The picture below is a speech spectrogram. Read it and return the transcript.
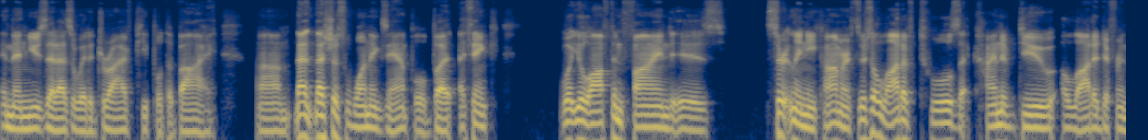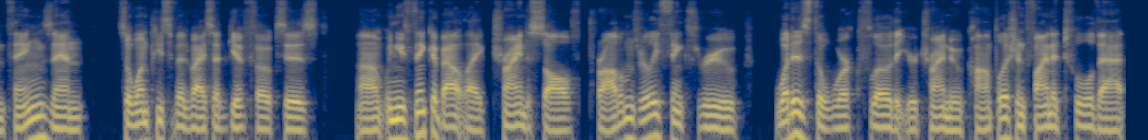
and then use that as a way to drive people to buy. Um, that, that's just one example, but I think what you'll often find is certainly in e-commerce, there's a lot of tools that kind of do a lot of different things. And so one piece of advice I'd give folks is uh, when you think about like trying to solve problems, really think through what is the workflow that you're trying to accomplish and find a tool that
